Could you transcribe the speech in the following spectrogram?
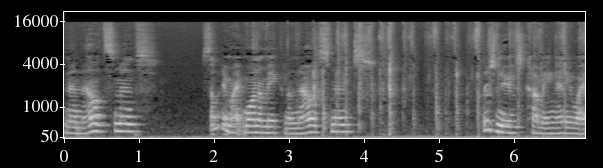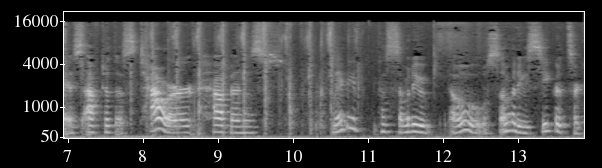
an announcement. Somebody might want to make an announcement. There's news coming, anyways. After this tower happens, maybe because somebody, oh, somebody's secrets are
